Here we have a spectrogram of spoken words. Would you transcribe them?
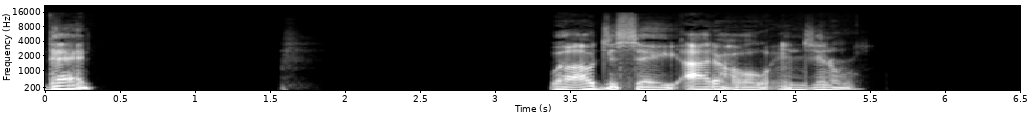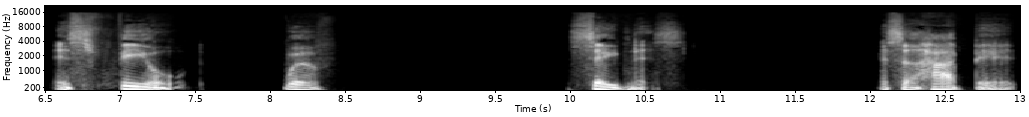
That, well, I'll just say Idaho in general is filled with Satanists. It's a hotbed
